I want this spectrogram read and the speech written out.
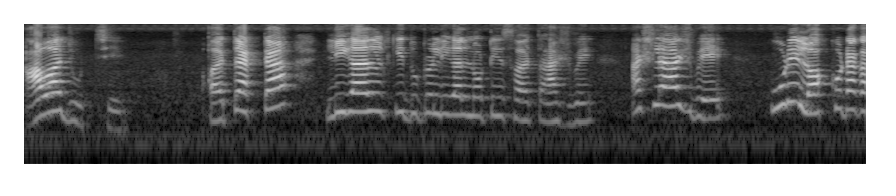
আওয়াজ উঠছে। হয়তো একটা লিগাল কি দুটো লিগাল নোটিশ হয়তো আসবে। আসলে আসবে কুড়ি লক্ষ টাকা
